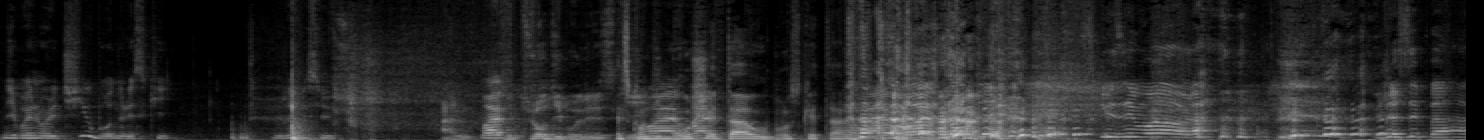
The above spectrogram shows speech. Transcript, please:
Dit Brunelleschi ou Brunelleschi J'ai jamais su. Ah. J'ai toujours dit Brunelleschi. Est-ce qu'on Ouais, dit bruschetta ou bruschetta? Ouais, ouais. Excusez-moi, voilà. Je sais pas.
